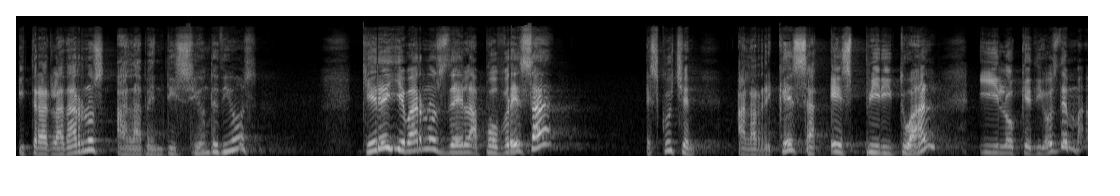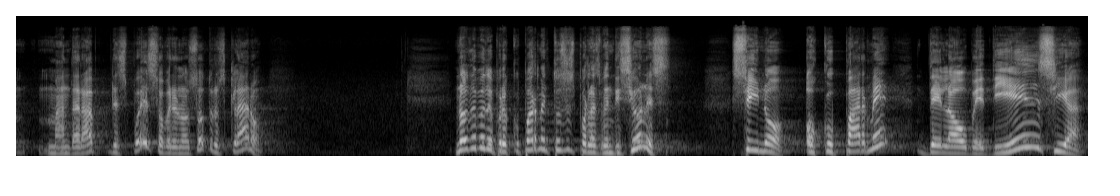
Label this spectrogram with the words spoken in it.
y trasladarnos a la bendición de Dios. Quiere llevarnos de la pobreza, escuchen, a la riqueza espiritual y lo que Dios mandará después sobre nosotros, claro. No debo de preocuparme entonces por las bendiciones sino ocuparme de la obediencia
